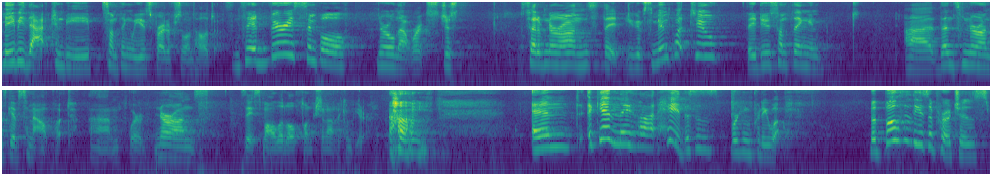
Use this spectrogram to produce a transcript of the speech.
Maybe that can be something we use for artificial intelligence. And so they had very simple neural networks, just a set of neurons that you give some input to, they do something, and uh, then some neurons give some output, um, where neurons is a small little function on the computer. Um, and again, they thought, hey, this is working pretty well. But both of these approaches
